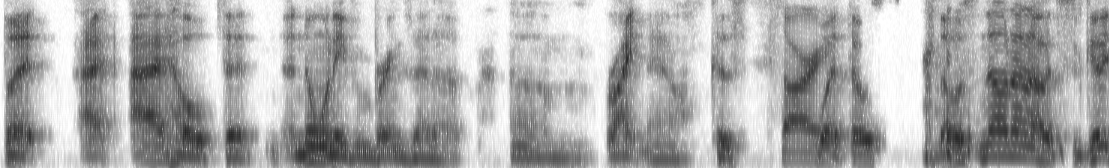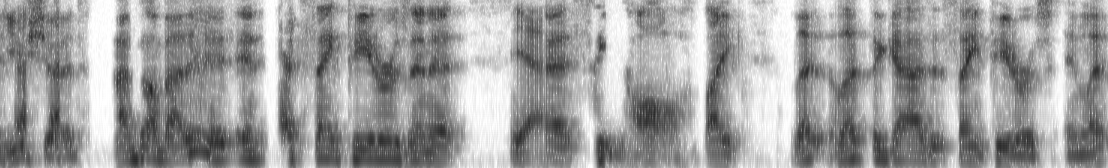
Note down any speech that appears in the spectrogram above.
But I I hope that no one even brings that up um, right now because sorry, what those those no no no it's good you should I'm talking about it, it, it at St. Peter's and at yeah at Seton Hall like let let the guys at St. Peter's and let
